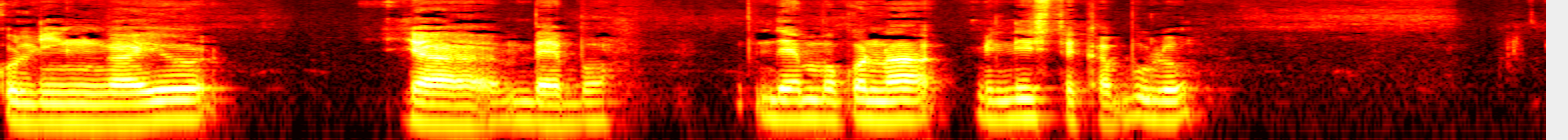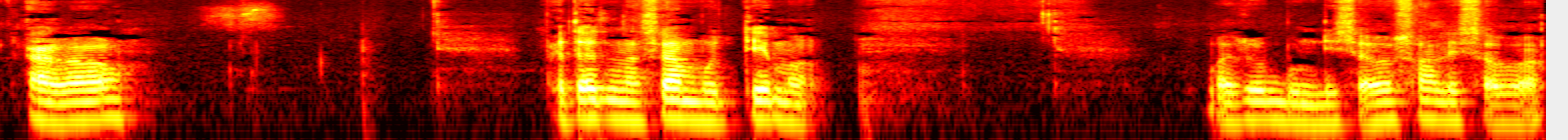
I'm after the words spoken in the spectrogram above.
kolinga yo ya mbebo nde moko na ministre kabulo alors peut-être na se ya motema bazobundisa yo sans le savoir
